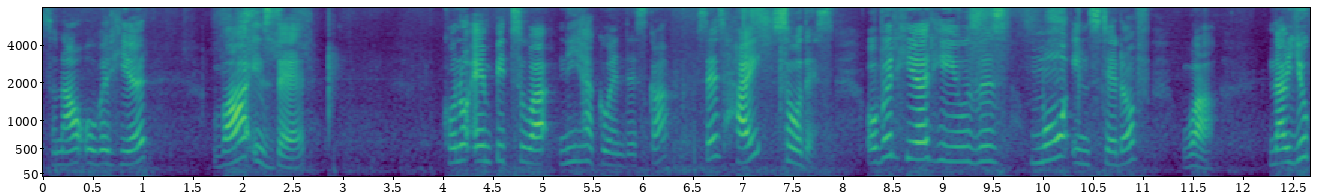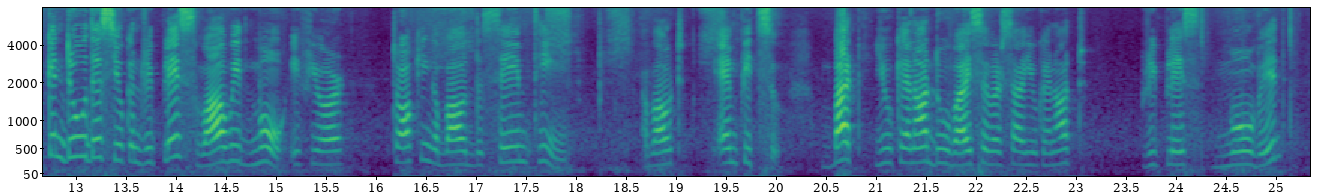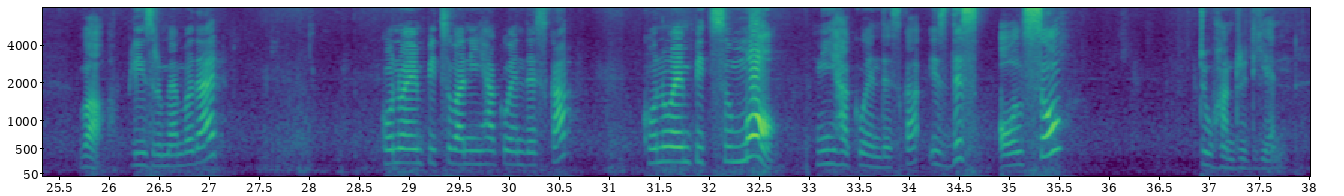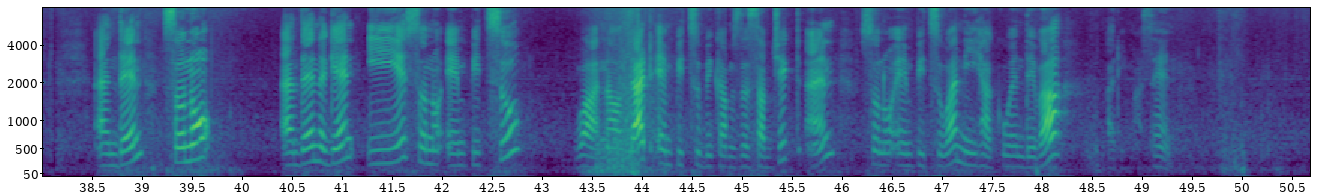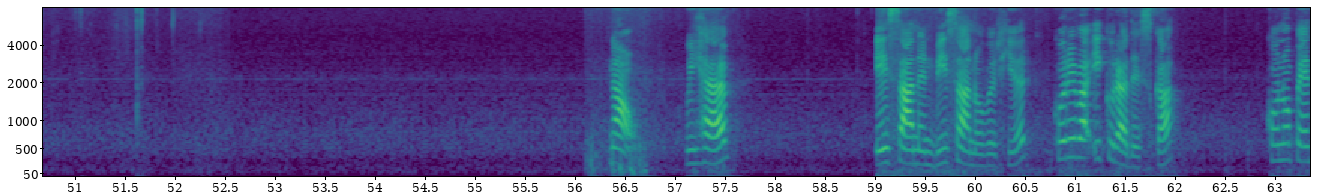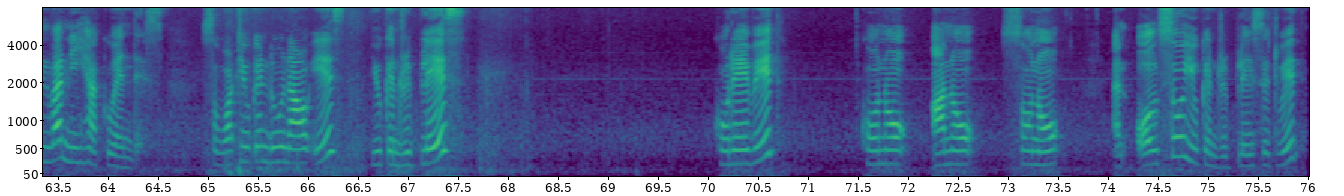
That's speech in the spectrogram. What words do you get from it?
So now over here, wa is there. この鉛筆は200円ですか says はい、そうです。Over here he uses mo instead of wa. Now you can do this, you can replace wa with mo if you are talking about the same thing about empitsu, but you cannot do vice versa, you cannot replace mo with wa. Please remember that. Kono empitsu wa 200 yen desu ka? Kono empitsu mo 200 yen desu ka? Is this also 200 yen? And then sono and then again ie sono empitsu wa. Now that empitsu becomes the subject and sono empitsu wa 200 yen de wa now, we have A-san and B-san over here. Kore wa ikura desu ka? Kono pen wa 200 desu. So, what you can do now is you can replace kore with kono, ano, sono and also you can replace it with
